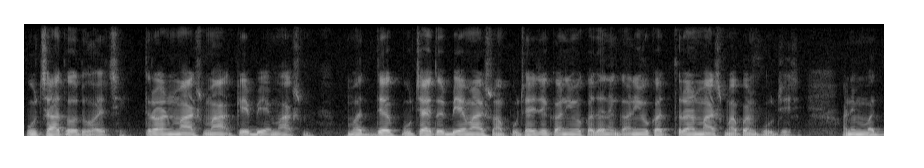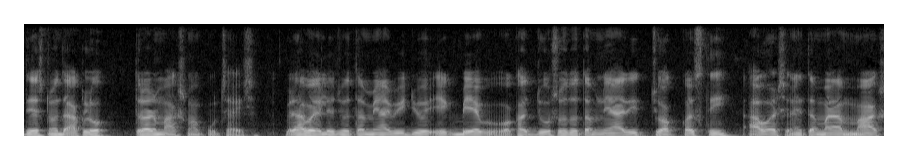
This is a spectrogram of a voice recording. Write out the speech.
પૂછાતો જ હોય છે. ત્રણ માર્ક્સમાં કે બે માર્ક્સમાં? મધ્યક પૂછાય તો બે માર્ક્સમાં પૂછાય છે ઘણી વખત અને ઘણી વખત ત્રણ માર્ક્સમાં પણ પૂછે છે. અને મધ્યસ્થનો દાખલો ત્રણ માર્ક્સમાં પૂછાય છે. બરાબર? એટલે જો તમે આ વીડિયો એક બે વખત જોશો તો તમને આ રીત ચોક્કસથી આવડશે અને તમારા માર્ક્સ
